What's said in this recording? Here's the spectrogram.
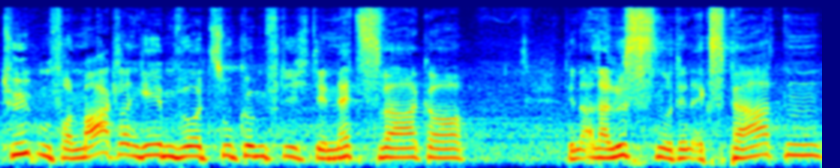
Typen von Maklern geben wird zukünftig, den Netzwerker, den Analysten und den Experten.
